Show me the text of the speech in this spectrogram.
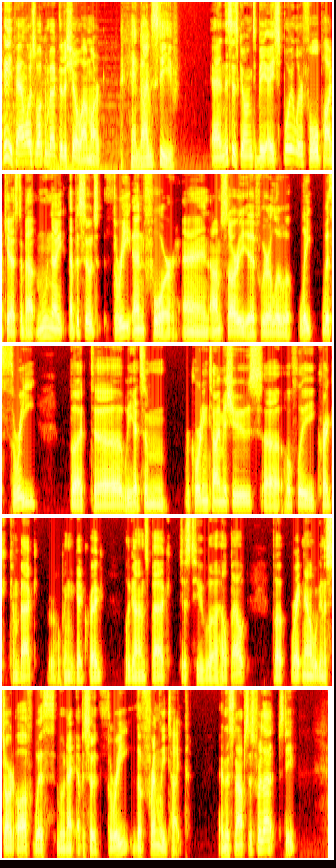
Hey, panelers, welcome back to the show. I'm Mark. And I'm Steve. And this is going to be a spoiler full podcast about Moon Knight episodes 3 and 4. And I'm sorry if we're a little late with 3, but uh, we had some recording time issues. Uh, hopefully, Craig could come back. We're hoping to get Craig Lagans back just to uh, help out. But right now, we're going to start off with Moon Knight episode 3, The Friendly Type. And the synopsis for that, Steve?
